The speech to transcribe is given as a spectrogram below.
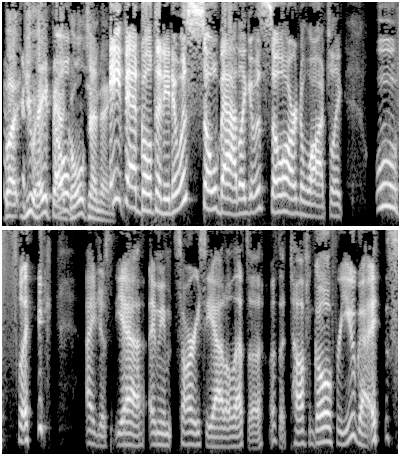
but you hate bad Oh, goaltending. Eight bad goaltending. It was so bad. Like it was so hard to watch. Like, oof. Like I just yeah. I mean, sorry, Seattle. That's a that's a tough goal for you guys.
